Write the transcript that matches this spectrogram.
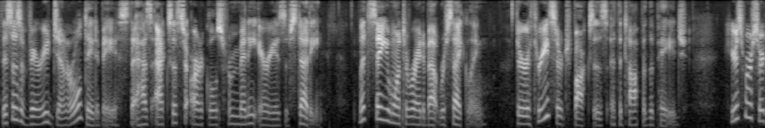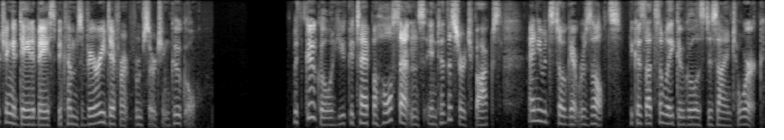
This is a very general database that has access to articles from many areas of study. Let's say you want to write about recycling. There are three search boxes at the top of the page. Here's where searching a database becomes very different from searching Google. With Google, you could type a whole sentence into the search box and you would still get results, because that's the way Google is designed to work.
